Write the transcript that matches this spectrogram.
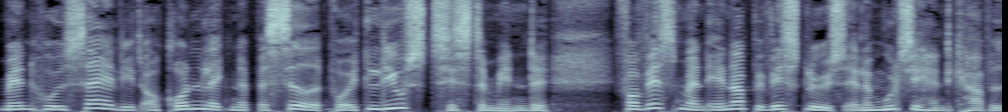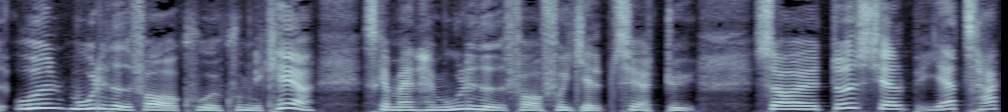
men hovedsageligt og grundlæggende baseret på et livstestamente. For hvis man ender bevidstløs eller multihandicappet uden mulighed for at kunne kommunikere, skal man have mulighed for at få hjælp til at dø. Så øh, dødshjælp? Ja tak,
